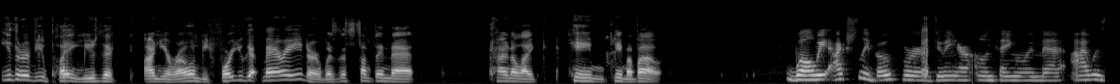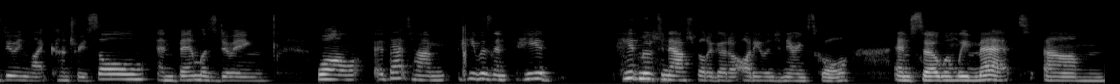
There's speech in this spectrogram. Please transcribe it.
either of you playing music on your own before you got married, or was this something that kind of like came came about? Well, we actually both were doing our own thing when we met. I was doing like country soul, and Ben was doing. Well, at that time, he was in. He had he had moved to Nashville to go to audio engineering school, and so when we met, um,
